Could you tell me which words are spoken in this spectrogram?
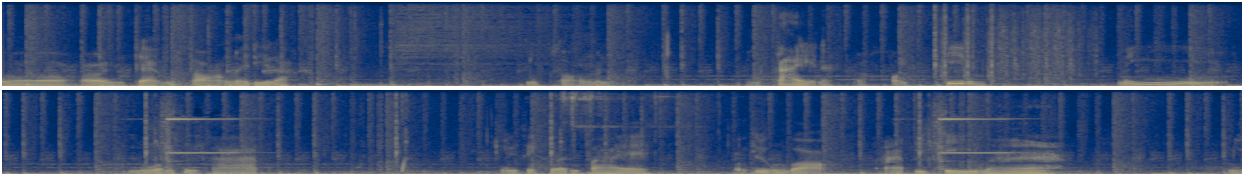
โอ้ยแจกลูกซองเลยดีล่ะ ลูกซองมัน มันใกล้นะเอาขออีกทีนึงนี่รวมสิครับรีไซเคิลไปอย่างที่ลุงบอก RPG มา มี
